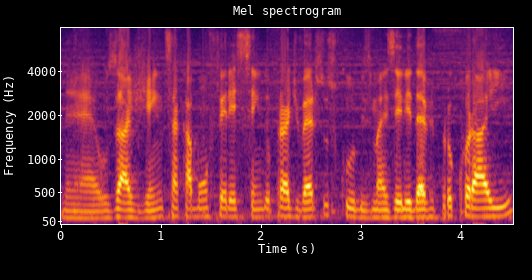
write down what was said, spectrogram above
né, os agentes acabam oferecendo para diversos clubes, mas ele deve procurar aí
